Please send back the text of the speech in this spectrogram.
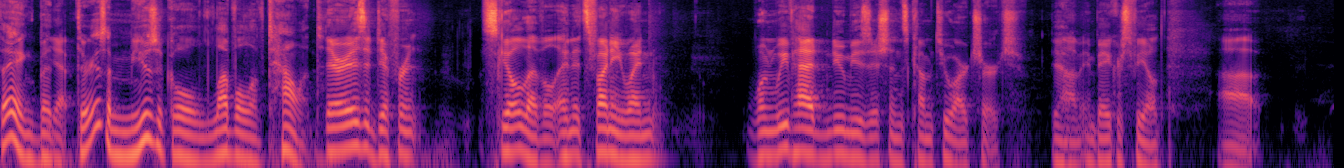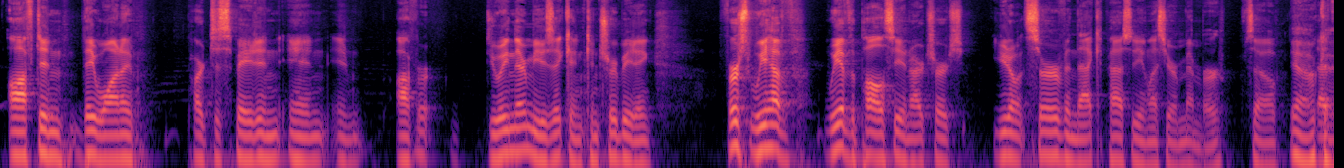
thing, but Yeah. there is a musical level of talent. there is a different skill level and it's funny when when we've had new musicians come to our church Yeah. um, in bakersfield uh, often they want to participate in in in offer doing their music and contributing. First, we have we have the policy in our church: you don't serve in that capacity unless you're a member. So Yeah, okay.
